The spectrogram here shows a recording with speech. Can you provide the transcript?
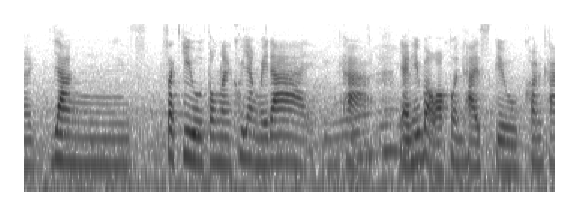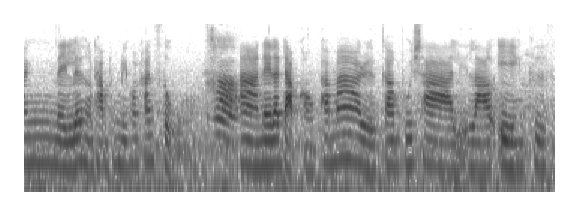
ายังสกิลตรงนั้นเขายังไม่ได้ ค่ะอืมอย่างที่บอกว่าคนไทยสกิลค่อนข้างในเรื่องของทำพวกนี้ค่อนข้างสูงค่ะอ่าในระดับของพม่าหรือกัมพูชาหรือลาวเองคือส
